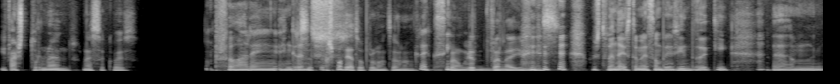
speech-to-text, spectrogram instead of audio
e vais-te tornando nessa coisa. Por falar em, em grandes. Responder à tua pergunta não? Creio que sim. Foi um grande devaneio imenso. Os devaneios também são bem-vindos aqui. Um,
